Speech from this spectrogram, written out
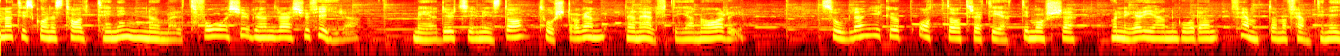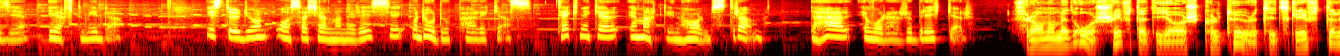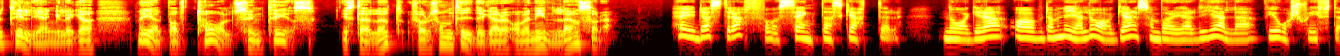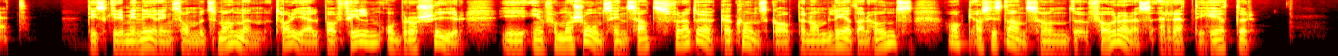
Välkomna till Skånes taltidning nummer 2 2024 med utgivningsdag torsdagen den 11 januari. Solen gick upp 8.31 i morse och ner igen går den 15.59 i eftermiddag. I studion Åsa Kjellman Erisi och Dodo Parikas. Tekniker är Martin Holmström. Det här är våra rubriker. Från och med årsskiftet görs kulturtidskrifter tillgängliga med hjälp av talsyntes istället för som tidigare av en inläsare. Höjda straff och sänkta skatter. Några av de nya lagar som började gälla vid årsskiftet. Diskrimineringsombudsmannen tar hjälp av film och broschyr i informationsinsats för att öka kunskapen om ledarhunds och assistanshundförares rättigheter.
